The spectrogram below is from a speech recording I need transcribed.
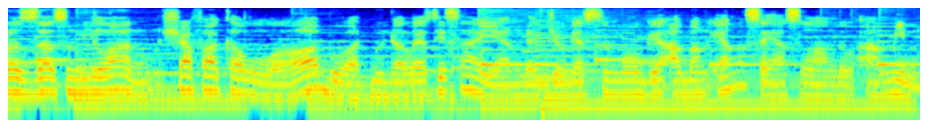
Reza 9 Syafakallah buat Bunda Lesti sayang. Dan juga semoga Abang El sehat selalu, amin.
